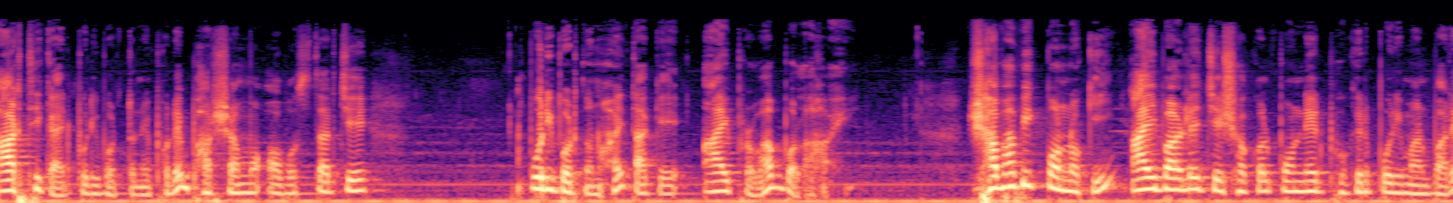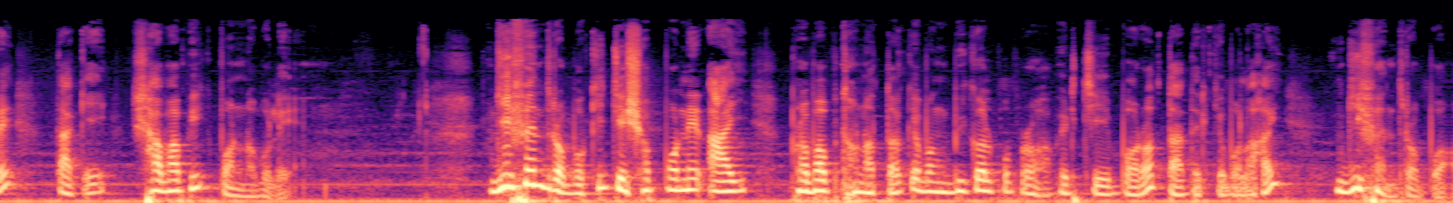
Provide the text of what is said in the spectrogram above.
আর্থিক আয়ের পরিবর্তনের ফলে ভারসাম্য অবস্থার যে পরিবর্তন হয়, তাকে আয় প্রভাব বলা হয়। স্বাভাবিক পণ্য কি? আয় বাড়লে যে সকল পণ্যের ভোগের পরিমাণ বাড়ে, তাকে স্বাভাবিক পণ্য বলে। গিফেন দ্রব্য কি? যেসব পণ্যের আয় প্রভাব ধনাত্মক এবং বিকল্প প্রভাবের চেয়ে বড়, তাদেরকে বলা হয় গিফেন দ্রব্য।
